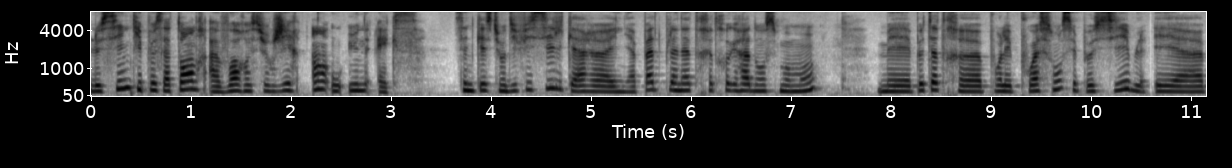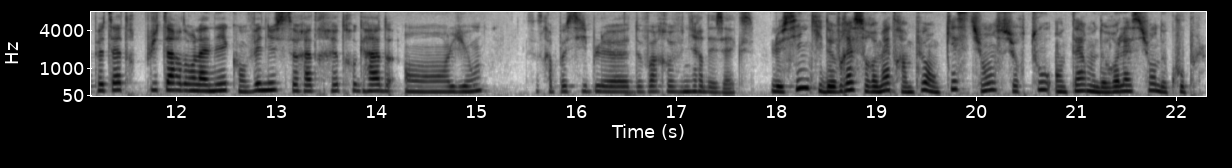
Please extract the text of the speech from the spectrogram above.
Le signe qui peut s'attendre à voir ressurgir un ou une ex. C'est une question difficile car euh, il n'y a pas de planète rétrograde en ce moment. Mais peut-être euh, pour les poissons, c'est possible. Et euh, peut-être plus tard dans l'année, quand Vénus sera rétrograde en lion, ce sera possible de voir revenir des ex. Le signe qui devrait se remettre un peu en question, surtout en termes de relations de couple.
